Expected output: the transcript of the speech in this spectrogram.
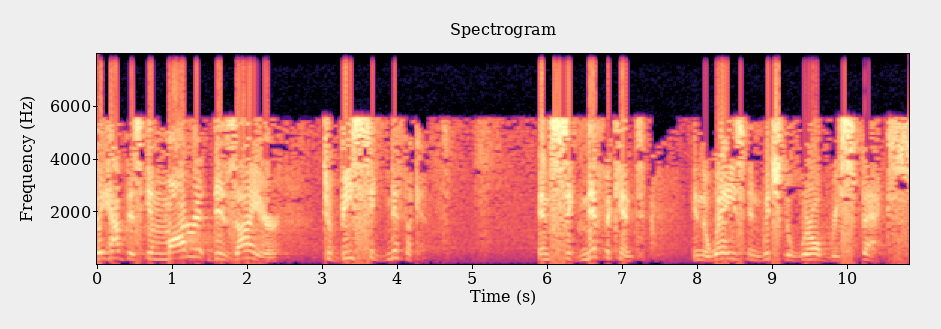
they have this immoderate desire to be significant. And significant in the ways in which the world respects.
